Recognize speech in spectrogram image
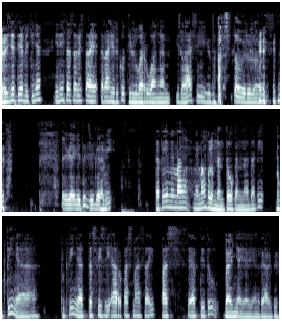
Harusnya dia bikinnya ini story terakhir- terakhirku di luar ruangan isolasi gitu. Astagfirullah. ya kayak gitu juga. dong. tapi tapi memang memang belum tentu kena tapi buktinya buktinya tes PCR pas masa itu pas CFD itu banyak ya yang reaktif.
